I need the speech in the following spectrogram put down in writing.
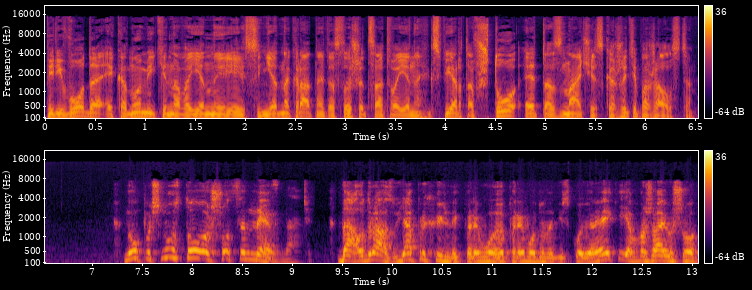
перевода экономики на военные рельсы. Неоднократно это слышится от военных экспертов. Что это значит? Скажите, пожалуйста. Ну, почну з того, що це не значить. Да, одразу я прихильник переводу, переводу на військові рейки. Я вважаю, що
